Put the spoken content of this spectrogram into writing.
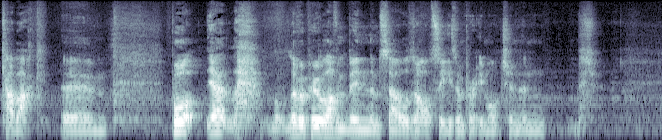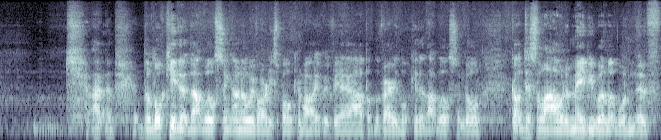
Kabak. Um, but yeah, look, Liverpool haven't been themselves all season pretty much, and, and I, they're lucky that that Wilson. I know we've already spoken about it with VAR, but they're very lucky that that Wilson goal got disallowed, and maybe Willett wouldn't have.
